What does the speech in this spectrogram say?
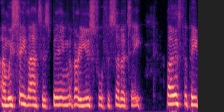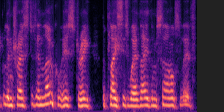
And we see that as being a very useful facility, both for people interested in local history, the places where they themselves live,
